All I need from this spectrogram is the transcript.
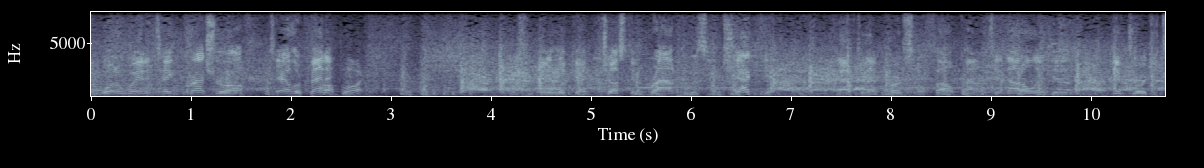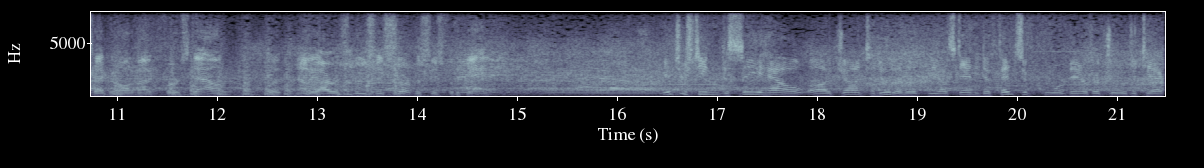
And what a way to take pressure off Taylor Bennett. Oh, boy. Get a look at Justin Brown, who was ejected after that personal foul penalty. Not only did it give Georgia Tech an automatic first down, but now the Irish lose his services for the game. Interesting to see how uh, John Tenuta, the, the outstanding defensive coordinator for Georgia Tech,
